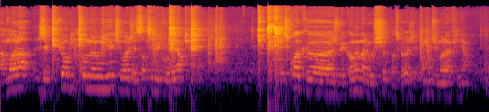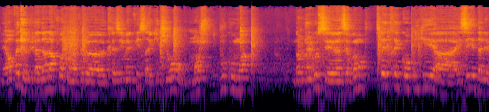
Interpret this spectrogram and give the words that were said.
Ah, moi là, j'ai plus envie de trop me mouiller, tu vois, j'ai sorti les couverts. Et je crois que je vais quand même aller au chiottes parce que là j'ai vraiment du mal à finir. Et en fait depuis la dernière fois qu'on a fait le Crazy Memphis avec Ichiro, on mange beaucoup moins. Donc du coup c'est c'est vraiment très très compliqué à essayer d'aller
